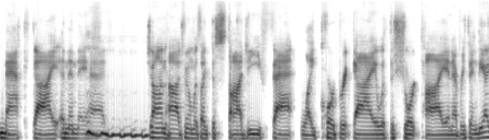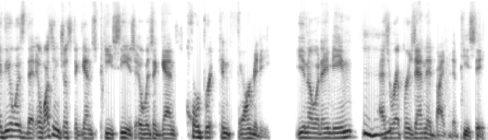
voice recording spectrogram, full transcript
Mac guy, and then they had John Hodgman was like the stodgy, fat, like corporate guy with the short tie and everything. The idea was that it wasn't just against PCs; it was against corporate conformity. You know what I mean? Mm-hmm. As represented by the PC.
